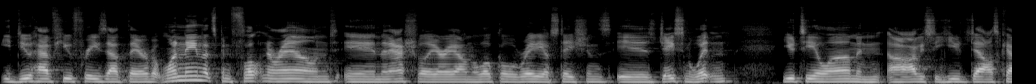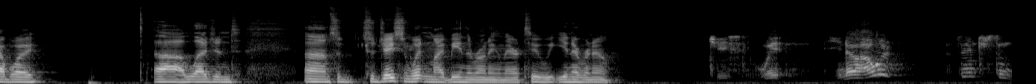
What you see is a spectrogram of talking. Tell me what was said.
you do have Hugh Freeze out there, but one name that's been floating around in the Nashville area on the local radio stations is Jason Witten, UT alum, and uh, obviously huge Dallas Cowboy uh, legend. Um, so so Jason Witten might be in the running there too. You never know. Jason Witten, you know, I would. That's interesting.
